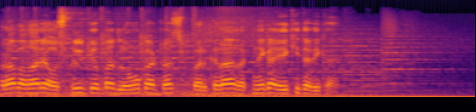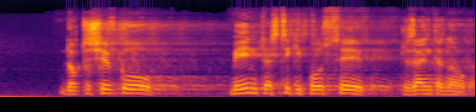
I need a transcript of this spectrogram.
और अब हमारे हॉस्पिटल के ऊपर लोगों का ट्रस्ट बरकरार रखने का एक ही तरीका है। डॉक्टर शिव को मेन ट्रस्टी की पोस्ट से रिजाइन करना होगा।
